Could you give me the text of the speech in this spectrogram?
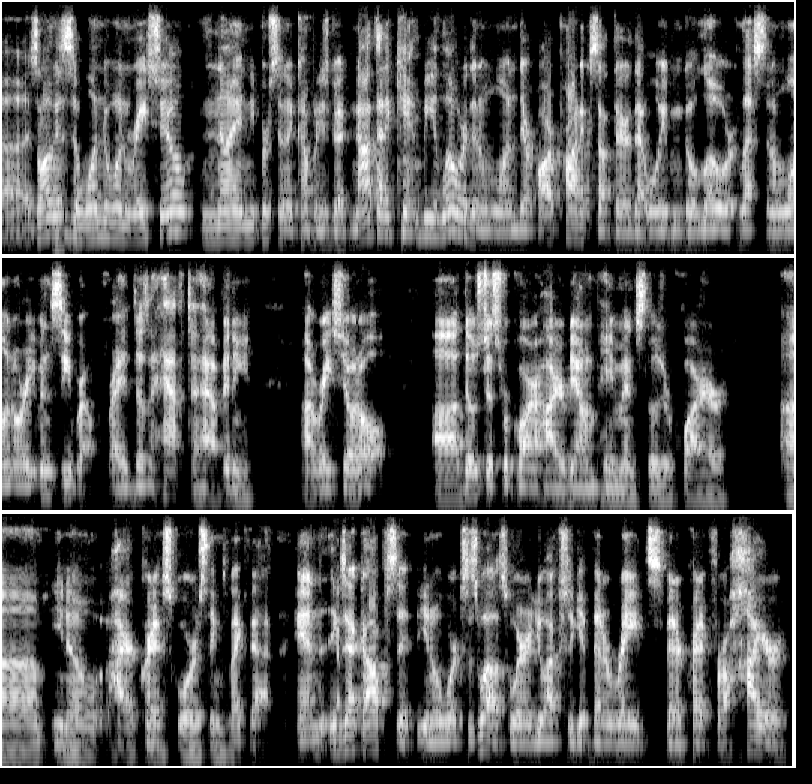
uh, as long as it's a one to one ratio, 90% of companies good. Not that it can't be lower than a one. There are products out there that will even go lower, less than a one, or even zero, right? It doesn't have to have any uh, ratio at all. Uh, those just require higher down payments. Those require, um, you know, higher credit scores, things like that. And the exact opposite, you know, works as well. So where you'll actually get better rates, better credit for a higher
